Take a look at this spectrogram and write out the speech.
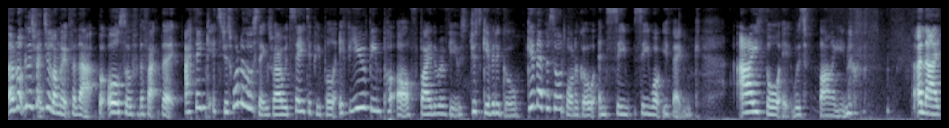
I'm not going to spend too long on it for that, but also for the fact that I think it's just one of those things where I would say to people, if you've been put off by the reviews, just give it a go, give episode one a go, and see see what you think. I thought it was fine. And I,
